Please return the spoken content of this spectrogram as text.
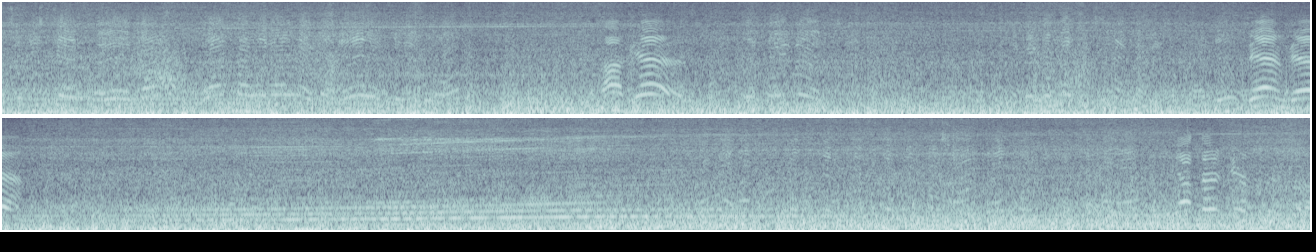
Oczywiście e, blan- blanka legalnego, nie? Jak to nie było. Tak jest. Tylko i wyłącznie. Takiego medycznego, wiesz o co chodzi? Wiem, wiem. Ja też je słyszę.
